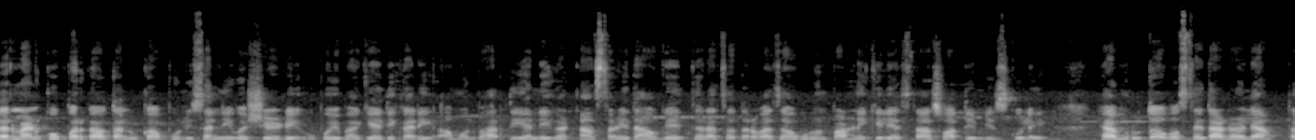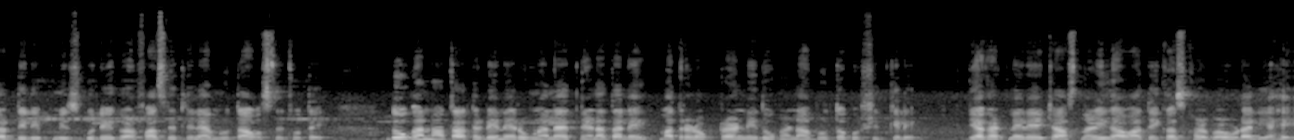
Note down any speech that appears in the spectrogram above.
दरम्यान कोपरगाव तालुका पोलिसांनी व शिर्डी उपविभागीय अधिकारी अमोल भारती यांनी घटनास्थळी धाव घेत घराचा दरवाजा उघडून पाहणी केली असता स्वाती मिसगुले ह्या मृत अवस्थेत आढळल्या तर दिलीप मिसगुले गळफास घेतलेल्या मृत अवस्थेत होते. दोघांना तातडीने रुग्णालयात नेण्यात आले मात्र डॉक्टरांनी दोघांना मृत घोषित केले. या घटनेने चासनळी गावात एकच खळबळ उडाली आहे.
